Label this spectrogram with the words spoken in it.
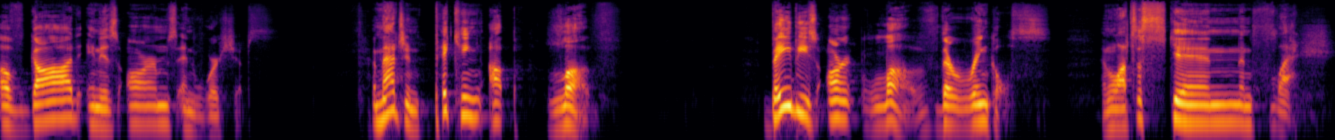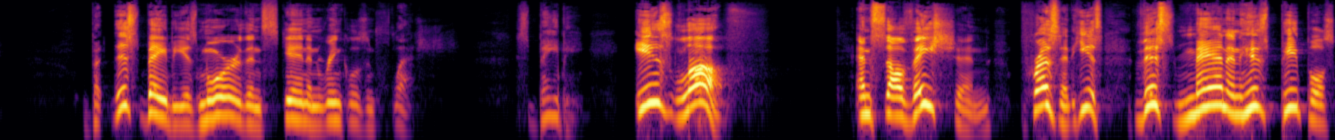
of God in his arms and worships. Imagine picking up love. Babies aren't love, they're wrinkles and lots of skin and flesh. But this baby is more than skin and wrinkles and flesh. This baby is love and salvation present. He is this man and his people's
